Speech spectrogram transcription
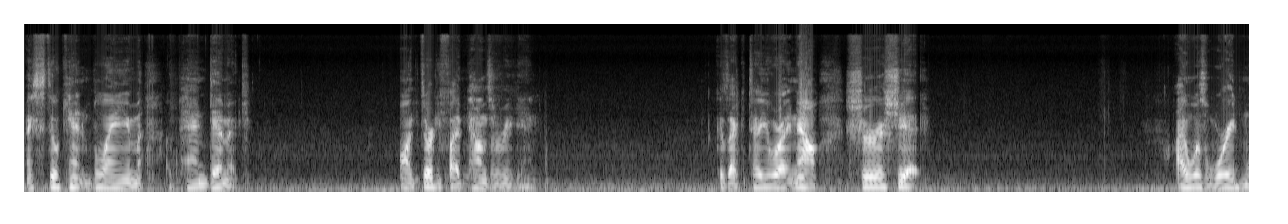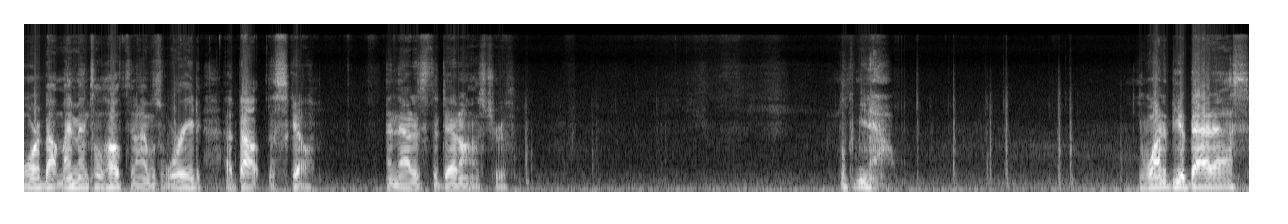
I still can't blame a pandemic on 35 pounds of regain. Because I can tell you right now, sure as shit, I was worried more about my mental health than I was worried about the scale. And that is the dead honest truth. Look at me now. You want to be a badass?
